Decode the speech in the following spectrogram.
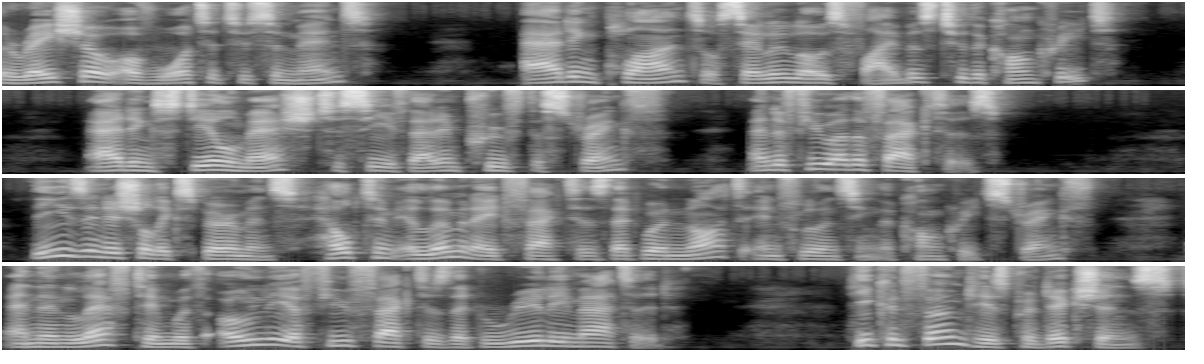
the ratio of water to cement, adding plant or cellulose fibers to the concrete, adding steel mesh to see if that improved the strength, and a few other factors. These initial experiments helped him eliminate factors that were not influencing the concrete strength and then left him with only a few factors that really mattered. He confirmed his predictions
